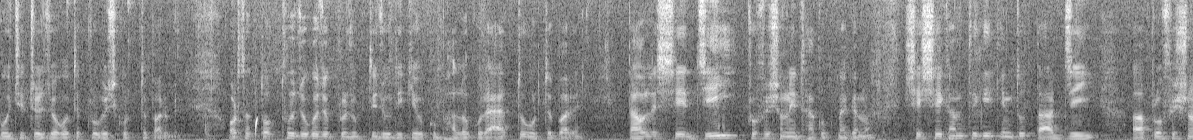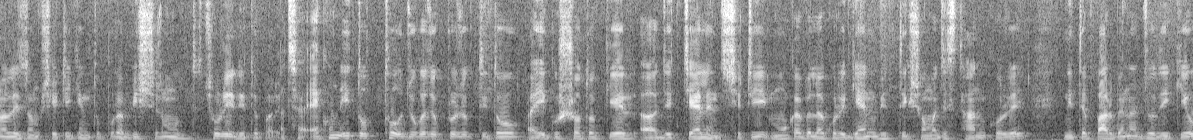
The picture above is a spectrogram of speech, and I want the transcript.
বৈচিত্র্যের জগতে প্রবেশ করতে পারবে। অর্থাৎ তথ্য যোগাযোগ প্রযুক্তি যদি কেউ খুব ভালো করে আয়ত্ত করতে পারে তাহলে সে যেই প্রফেশনেই থাকুক না কেন, সে সেখান থেকে কিন্তু তার যেই প্রফেশনালিজম সেটি কিন্তু পুরো বিশ্বের মধ্যে ছড়িয়ে দিতে পারে। আচ্ছা এখন এই তথ্য, যোগাযোগ প্রযুক্তি তো একুশ শতকের যে চ্যালেঞ্জ সেটি মোকাবেলা করে জ্ঞান ভিত্তিক সমাজে স্থান করে নিতে পারবে না যদি কেউ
